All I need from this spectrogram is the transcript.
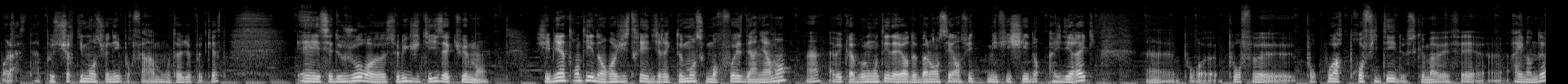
voilà, c'est un peu surdimensionné pour faire un montage de podcast, et c'est toujours celui que j'utilise actuellement. J'ai bien tenté d'enregistrer directement sous MorphOS dernièrement, hein, avec la volonté d'ailleurs de balancer ensuite mes fichiers dans HDREC euh, pour, pour, pour, pouvoir profiter de ce que m'avait fait euh, Highlander.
